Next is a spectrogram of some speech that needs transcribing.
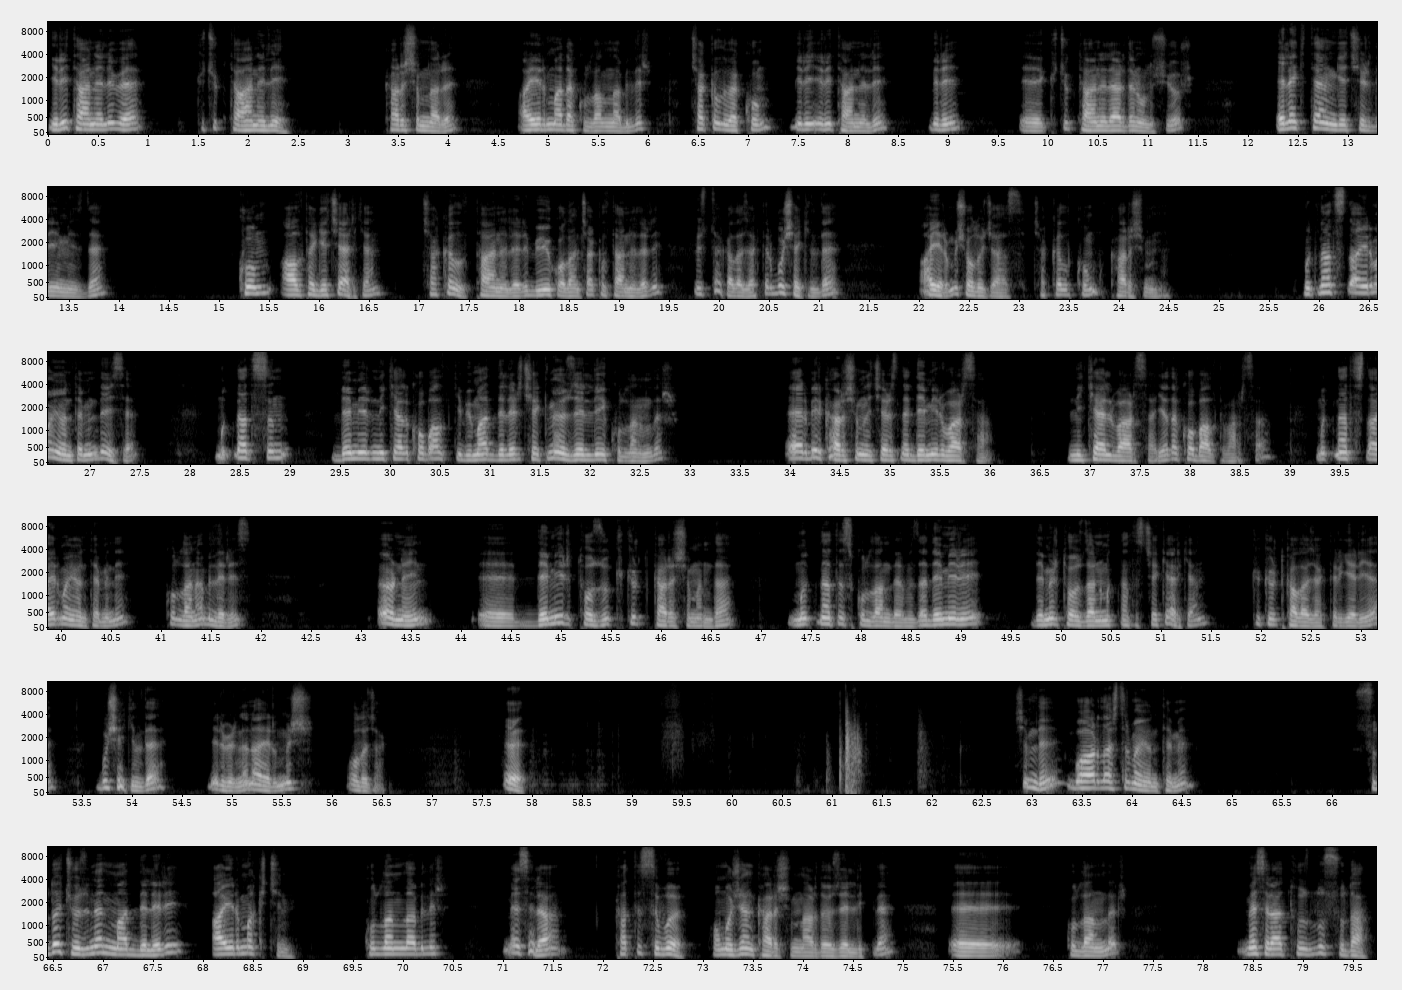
iri taneli ve küçük taneli karışımları ayırmada kullanılabilir. Çakıl ve kum biri iri taneli, biri e, küçük tanelerden oluşuyor. Elekten geçirdiğimizde kum alta geçerken çakıl taneleri, büyük olan çakıl taneleri üstte kalacaktır. Bu şekilde ayırmış olacağız çakıl kum karışımını. Mıknatısla ayırma yönteminde ise mıknatısın demir, nikel, kobalt gibi maddeleri çekme özelliği kullanılır. Eğer bir karışımın içerisinde demir varsa, nikel varsa ya da kobalt varsa mıknatısla ayırma yöntemini kullanabiliriz. Örneğin e, demir tozu kükürt karışımında mıknatıs kullandığımızda demiri demir tozlarını mıknatıs çekerken kükürt kalacaktır geriye. Bu şekilde birbirinden ayrılmış olacak. Evet. Şimdi buharlaştırma yöntemi suda çözünen maddeleri ayırmak için kullanılabilir. Mesela katı sıvı homojen karışımlarda özellikle e, kullanılır. Mesela tuzlu suda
